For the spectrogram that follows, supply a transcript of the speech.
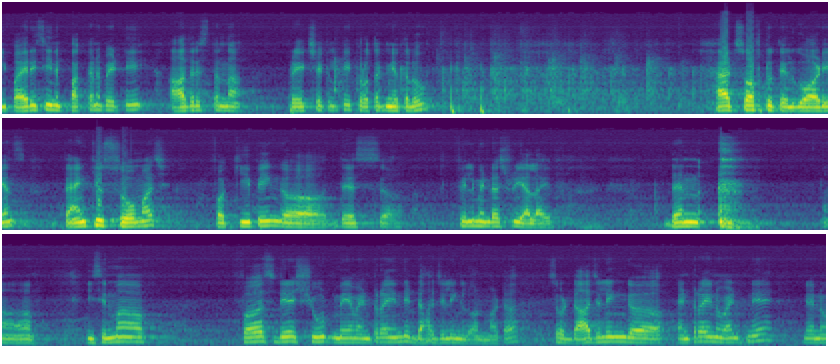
ఈ పైరసీని పక్కన పెట్టి ఆదరిస్తున్న ప్రేక్షకులకి కృతజ్ఞతలు. Hats off to Telugu audience thank you so much for keeping this film industry alive then ఈ సినిమా ఫస్ట్ డే షూట్ మేము ఎంటర్ అయింది డార్జిలింగ్లో అనమాట సో డార్జిలింగ్ ఎంటర్ అయిన వెంటనే నేను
